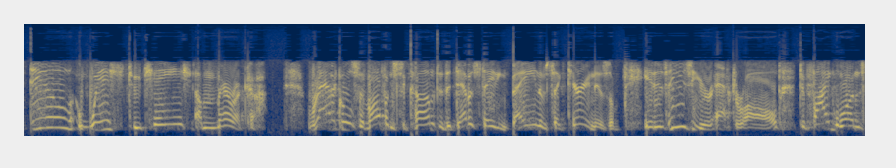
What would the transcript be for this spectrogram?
still wish to change America. Radicals have often succumbed to the devastating bane of sectarianism. It is easier, after all, to fight one's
